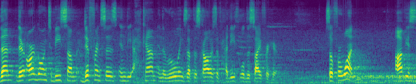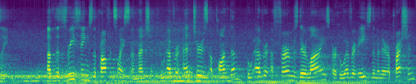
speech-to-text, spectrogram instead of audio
then there are going to be some differences in the ahkam, in the rulings that the scholars of hadith will decipher here. So, for one, obviously, of the three things the Prophet ﷺ mentioned, whoever enters upon them, whoever affirms their lies, or whoever aids them in their oppression,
